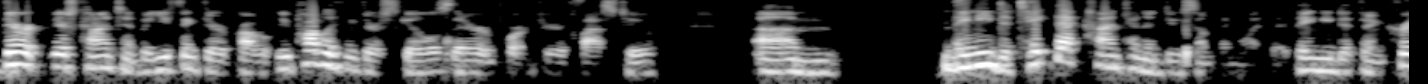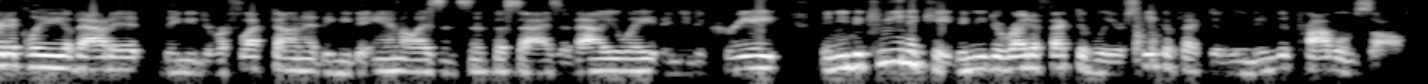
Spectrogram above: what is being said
there, there's content, but you think there are probably you probably think there are skills that are important for your class too. Um, they need to take that content and do something with it. They need to think critically about it. They need to reflect on it. They need to analyze and synthesize, evaluate. They need to create. They need to communicate. They need to write effectively or speak effectively. They need to problem solve.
